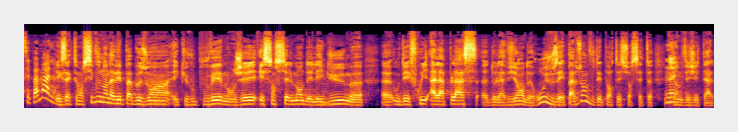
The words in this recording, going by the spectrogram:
c'est pas mal. Exactement. Si vous n'en avez pas besoin et que vous pouvez manger essentiellement des légumes euh, ou des fruits à la place de la viande rouge, vous n'avez pas besoin de vous déporter sur cette viande végétale.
